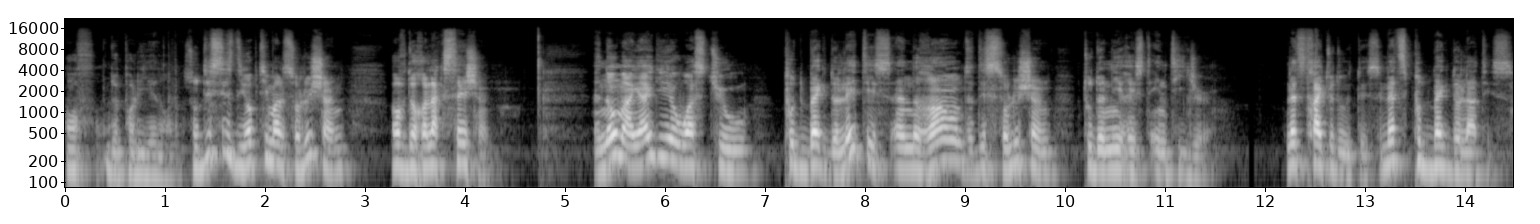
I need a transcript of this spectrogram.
of the polyhedron. So this is the optimal solution of the relaxation. And now my idea was to put back the lattice and round this solution to the nearest integer. Let's try to do this. Let's put back the lattice.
